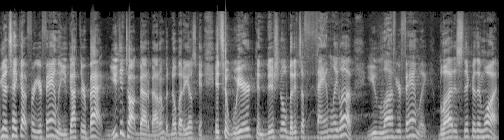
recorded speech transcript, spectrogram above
You're going to take up for your family. You've got their back. You can talk bad about them, but nobody else can. It's a weird, conditional, but it's a family love. You love your family. Blood is thicker than what?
